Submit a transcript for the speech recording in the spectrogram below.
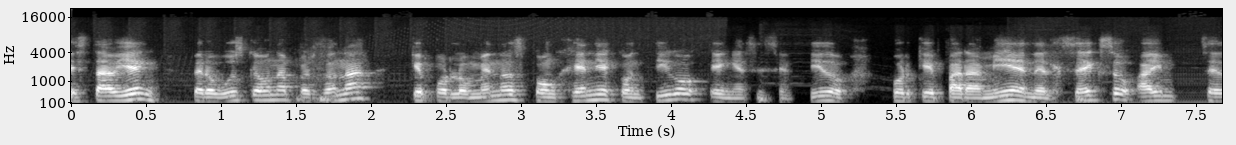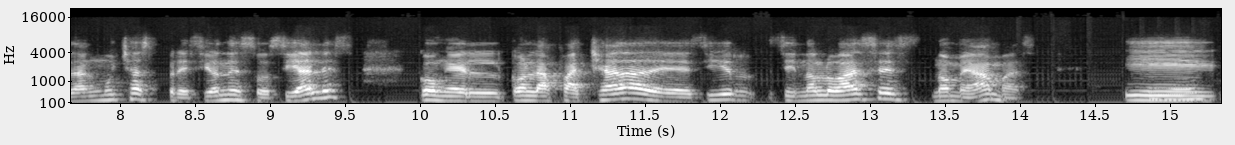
está bien, pero busca una persona que por lo menos congenie contigo en ese sentido, porque para mí en el sexo hay, se dan muchas presiones sociales con, el, con la fachada de decir, si no lo haces, no me amas. Y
